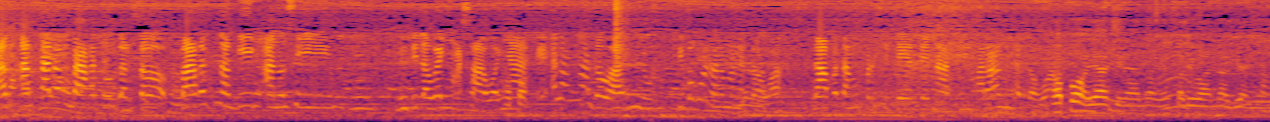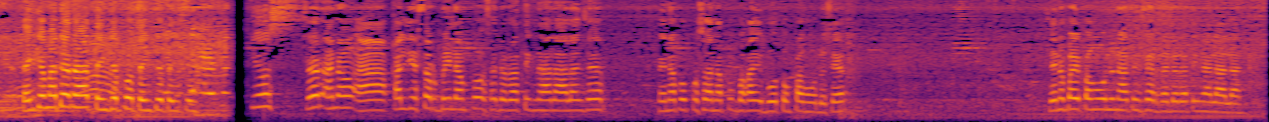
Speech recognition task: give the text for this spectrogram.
ang, ang tanong, bakit po ganito? Bakit naging ano si yung dilawin yung asawa niya? Eh, anong nagawa niyo? Di ba wala naman nagawa? Dapat ang presidente natin, marami nagawa. Opo, yan, sinano, yung paliwanag, yan, yan, yan. Thank you, ha? Thank you po, thank you, thank you. Excuse, sir, ano, ah, kalye survey lang po sa darating na halalan, sir. May napupusan na po ba kayo ibutong Pangulo, sir? Sino ba yung Pangulo natin, sir, sa darating na halalan?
